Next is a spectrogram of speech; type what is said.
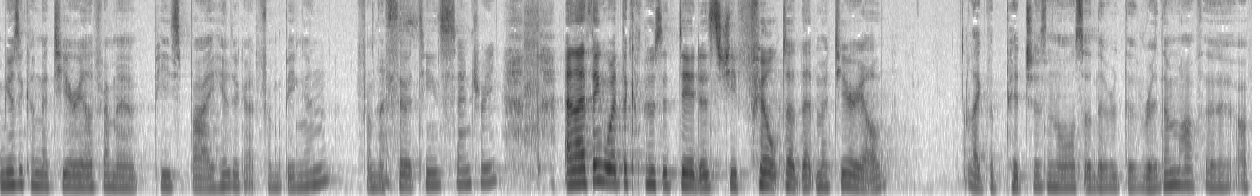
musical material from a piece by Hildegard von Bingen from the 13th century. And I think what the composer did is she filtered that material, like the pitches and also the, the rhythm of the, of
